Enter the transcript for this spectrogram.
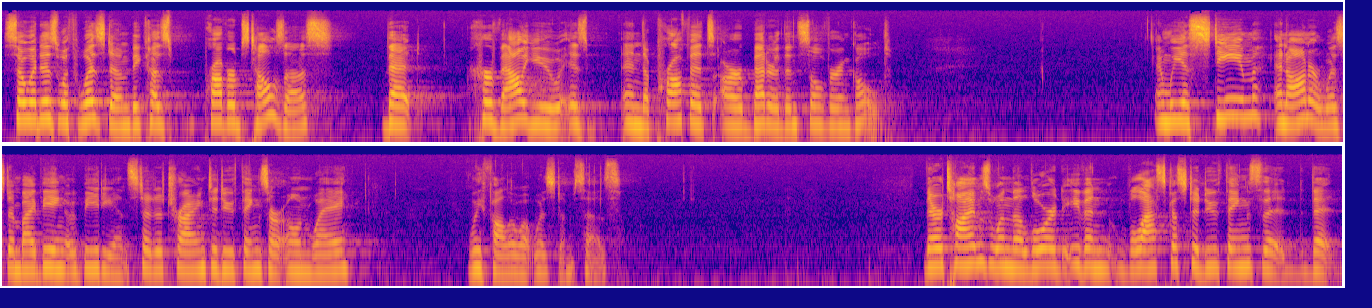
So it is with wisdom because Proverbs tells us that her value is and the profits are better than silver and gold. And we esteem and honor wisdom by being obedient instead of trying to do things our own way. We follow what wisdom says. There are times when the Lord even will ask us to do things that, that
